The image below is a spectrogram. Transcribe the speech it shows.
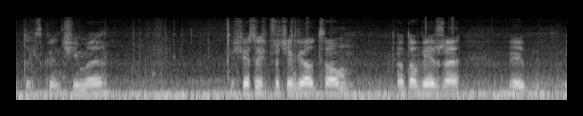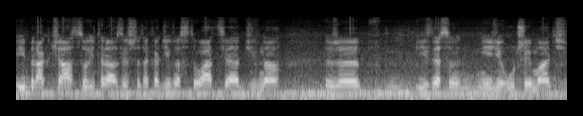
tutaj skręcimy. Jeśli jesteś przedsiębiorcą, no to wiesz, że y, i brak czasu, i teraz jeszcze taka dziwna sytuacja, dziwna, że biznesu nie idzie utrzymać,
